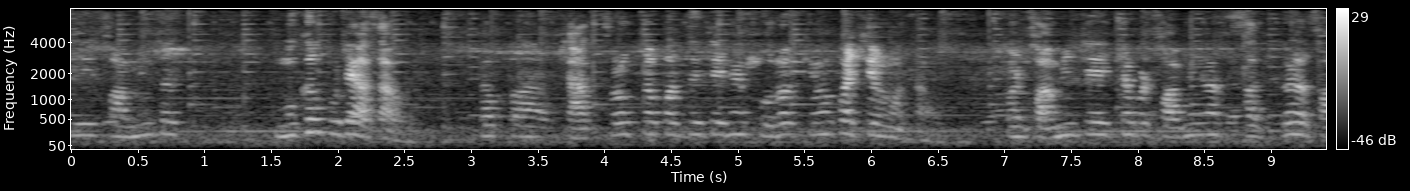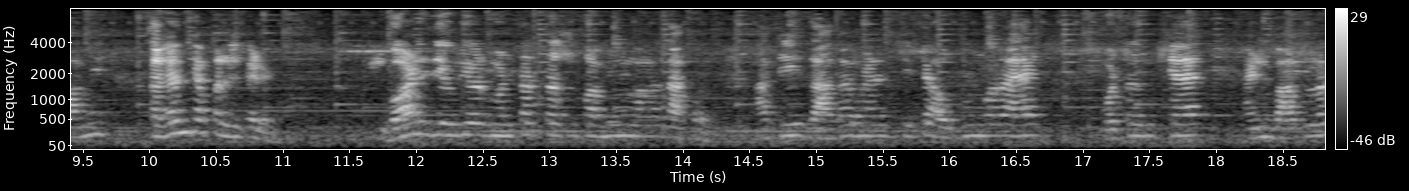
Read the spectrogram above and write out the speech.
की स्वामींचं मुख कुठे असावं? तर प- शास्त्रोक्त पद्धतीने पूर्व किंवा पश्चिम असावं. पण स्वामींच्या इच्छा पण स्वामींना सगळं स्वामी सगळ्यांच्या पलीकडे गॉड देवदेवर म्हणतात तसं स्वामींनी मला दाखवलं. आता ही जागा मिळाली तिथे औदुंबर आहे वटवृक्ष आहे आणि बाजूला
